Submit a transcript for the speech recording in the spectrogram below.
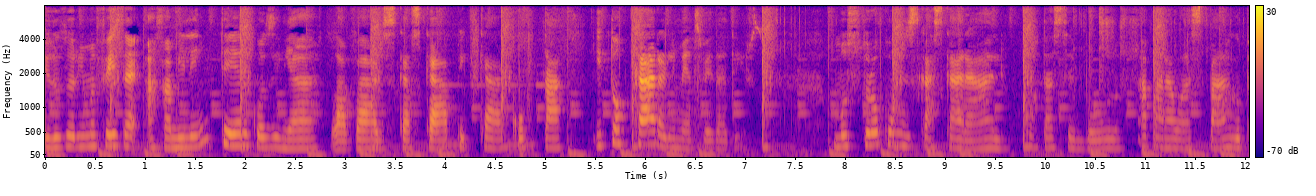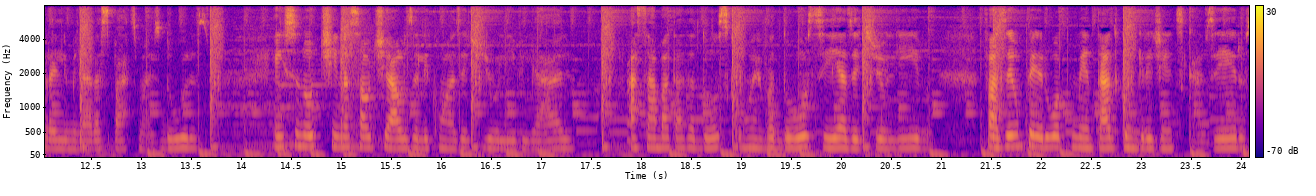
E o Dr. Lima fez a família inteira cozinhar, lavar, descascar, picar, cortar e tocar alimentos verdadeiros. Mostrou como descascar alho, cortar cebola, aparar o aspargo para eliminar as partes mais duras. Ensinou Tina a salteá-los ali com azeite de oliva e alho, assar batata doce com erva doce e azeite de oliva, fazer um peru apimentado com ingredientes caseiros.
